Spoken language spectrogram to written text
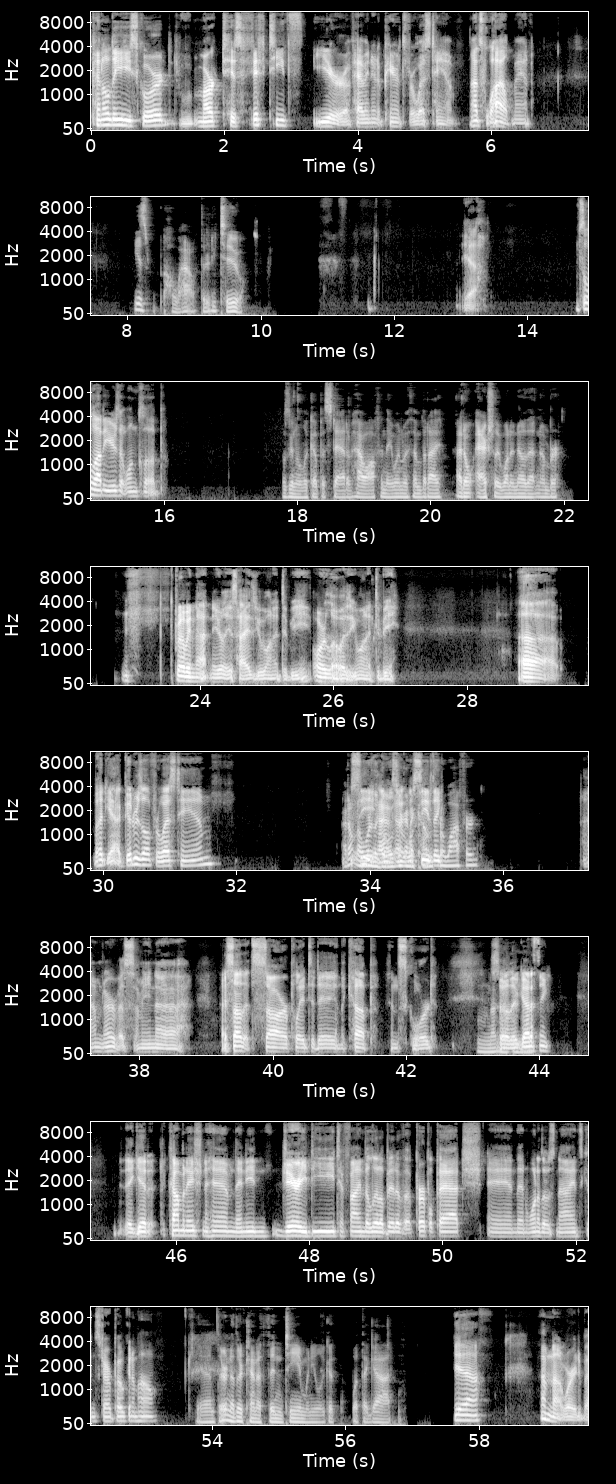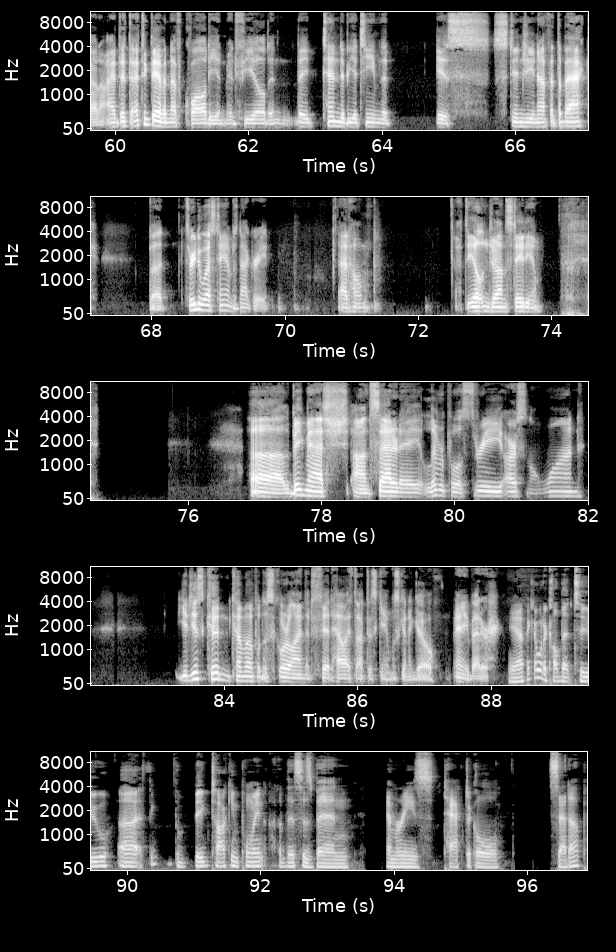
Penalty he scored marked his 15th year of having an appearance for West Ham. That's wild, man. He's oh wow, 32. Yeah. It's a lot of years at one club. I was gonna look up a stat of how often they win with him, but I I don't actually want to know that number. Probably not nearly as high as you want it to be, or low as you want it to be. Uh, but yeah, good result for West Ham. I don't know where the goals I, are going to we'll come they... for Watford. I'm nervous. I mean, uh, I saw that Sarr played today in the cup and scored. Mm, so they've got to think they get a combination of him. They need Jerry D to find a little bit of a purple patch, and then one of those nines can start poking him home. Yeah, they're another kind of thin team when you look at what they got. Yeah, I'm not worried about them. I, I think they have enough quality in midfield, and they tend to be a team that is stingy enough at the back. But three to West Ham is not great at home at the Elton John Stadium. Uh, the big match on Saturday Liverpool 3, Arsenal 1. You just couldn't come up with a scoreline that fit how I thought this game was going to go any better. Yeah, I think I would have called that too. Uh, I think the big talking point out of this has been Emery's tactical setup.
